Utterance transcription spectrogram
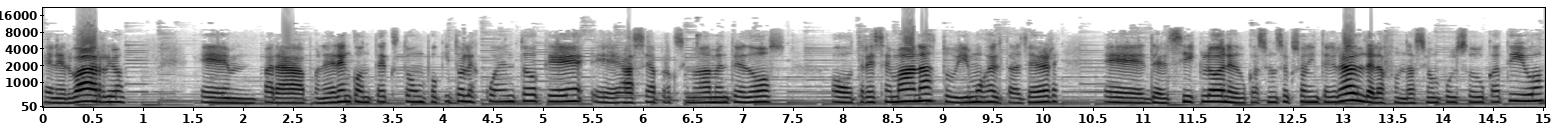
en el barrio. Em, para poner en contexto un poquito les cuento que eh, hace aproximadamente dos o tres semanas tuvimos el taller eh, del ciclo en educación sexual integral de la Fundación Pulso Educativo,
